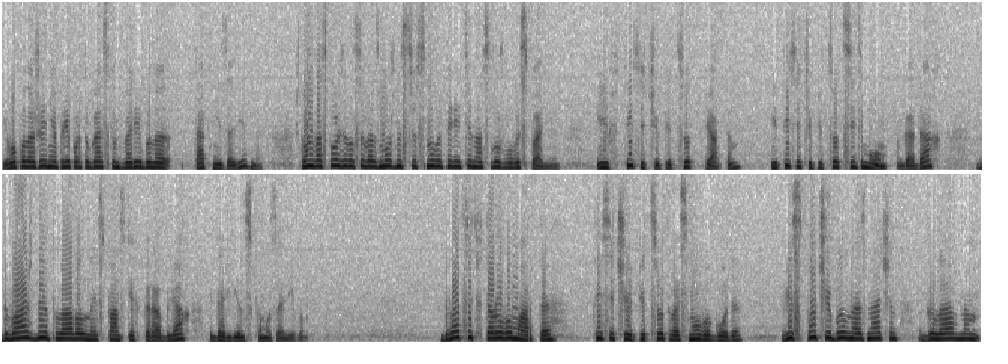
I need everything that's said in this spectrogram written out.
Его положение при португальском дворе было так незавидно, что он воспользовался возможностью снова перейти на службу в Испанию. И в 1505 и 1507 годах дважды плавал на испанских кораблях к Дарьенскому заливу. 22 марта 1508 года Веспуччи был назначен главным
